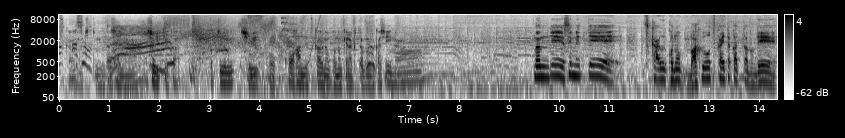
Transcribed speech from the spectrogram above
使うのはちょっと難しいな守備っていうかこっちの守備後後半で使うのはこのキャラクター難しいななんでせめて使うこのバフを使いたかったので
